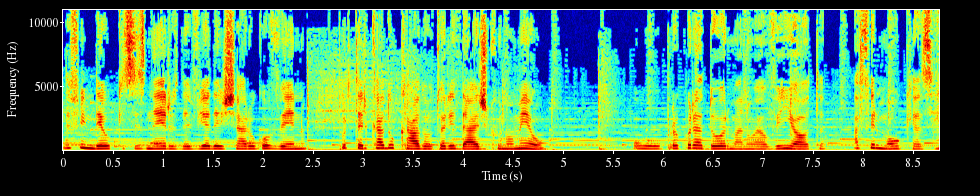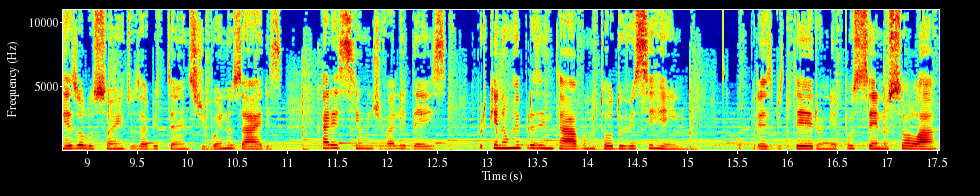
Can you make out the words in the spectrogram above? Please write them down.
defendeu que Cisneros devia deixar o governo por ter caducado a autoridade que o nomeou o procurador Manuel Villota afirmou que as resoluções dos habitantes de Buenos Aires careciam de validez porque não representavam todo o vice-reino. O presbítero Nepomuceno Solá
